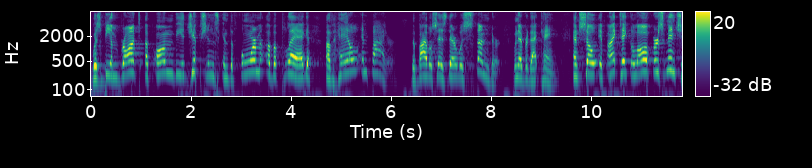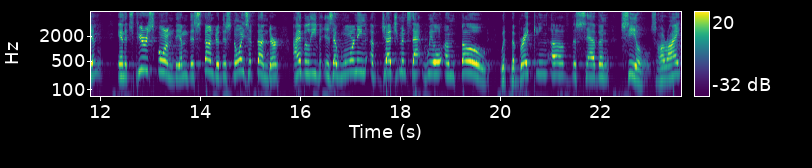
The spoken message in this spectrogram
was being brought upon the Egyptians in the form of a plague of hail and fire. The Bible says there was thunder whenever that came. And so, if I take the law first mention in its purest form, them, this thunder, this noise of thunder, I believe is a warning of judgments that will unfold with the breaking of the seven seals. All right?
